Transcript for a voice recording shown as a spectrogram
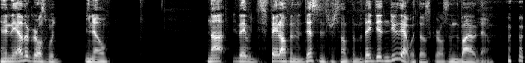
and then the other girls would, you know, not they would just fade off in the distance or something. But they didn't do that with those girls in the biodome.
